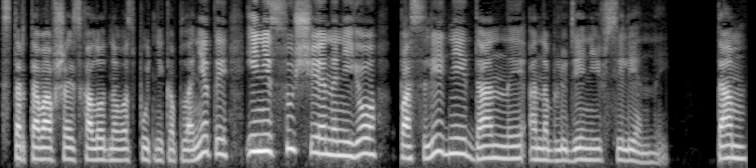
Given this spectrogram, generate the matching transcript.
стартовавшая с холодного спутника планеты и несущая на нее последние данные о наблюдении Вселенной. Там,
